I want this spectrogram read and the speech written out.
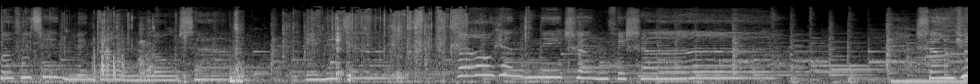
万夫君面高楼下，一念间，遥远一程飞沙，上月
